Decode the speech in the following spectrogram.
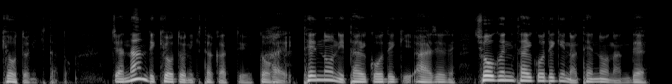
京都に来たと。じゃあなんで京都に来たかっていうと、はい。天皇に対抗できあじゃあね将軍に対抗できるのは天皇なんで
